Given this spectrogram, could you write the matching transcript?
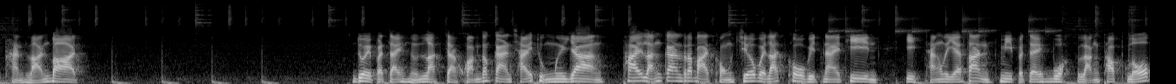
4,000 ล้านบาท ด้วยปัจจัยหนุนหลักจากความต้องการใช้ถุงมือยาง ภายหลังการระบาดของเชื้อไวรัสโควิด -19 อีกทั้งระยะสั้นมีปัจจัยบวกหลังท็อปโลบ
